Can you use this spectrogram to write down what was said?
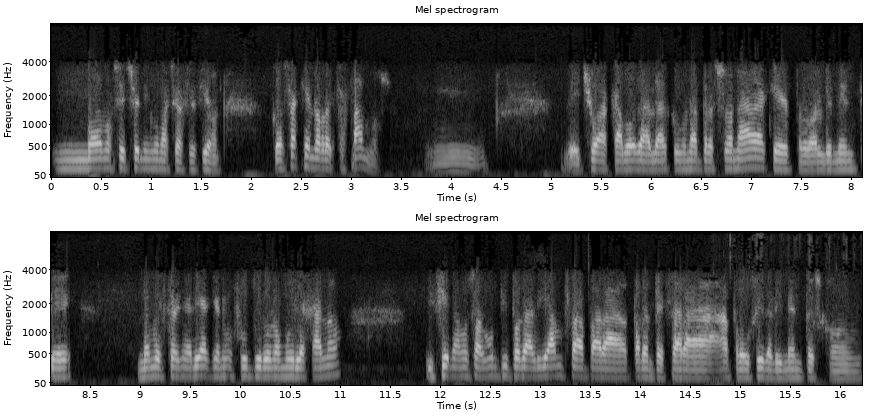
no hemos hecho ninguna asociación, cosa que no rechazamos. Mm, De hecho, acabo de hablar con una persona que probablemente no me extrañaría que en un futuro no muy lejano hiciéramos algún tipo de alianza para, para empezar a, a producir alimentos con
